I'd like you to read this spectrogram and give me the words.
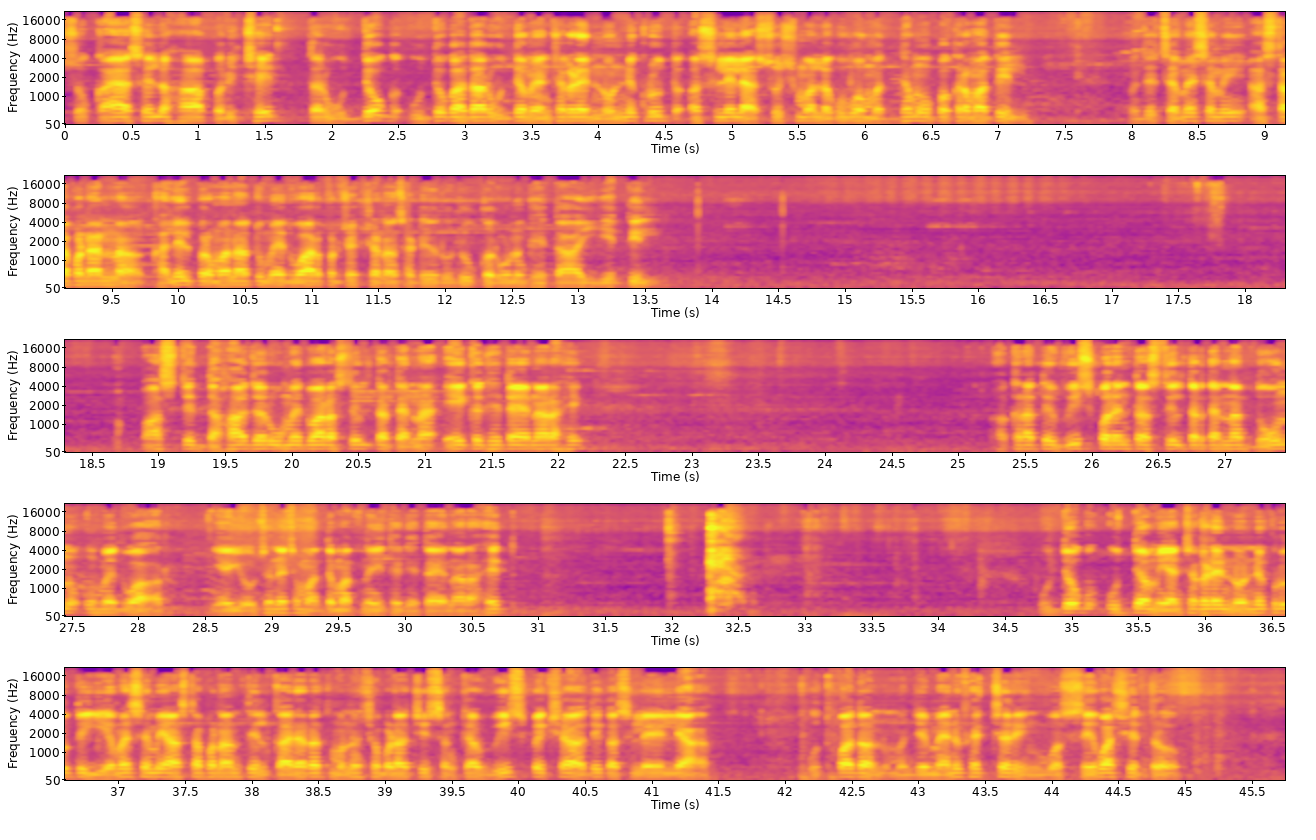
सो काय असेल हा परिच्छेद? तर उद्योग उद्योग आधार उद्यम यांच्याकडे नोंदणीकृत असलेल्या सूक्ष्म लघु व मध्यम उपक्रमातील म्हणजे समेसमी आस्थापनांना खालील प्रमाणात उमेदवार प्रशिक्षणासाठी रुजू करून घेता येतील. पाच ते दहा जर उमेदवार असतील तर त्यांना एक घेता येणार आहे. अकरा ते वीसपर्यंत असतील तर त्यांना दोन उमेदवार या योजनेच्या माध्यमातून इथे घेता येणार आहेत. उद्योग उद्यम यांच्याकडे नोंदणीकृत एम एस एम ए आस्थापनांतील कार्यरत मनुष्यबळाची संख्या वीसपेक्षा अधिक असलेल्या उत्पादन म्हणजे मॅन्युफॅक्चरिंग व सेवा क्षेत्र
